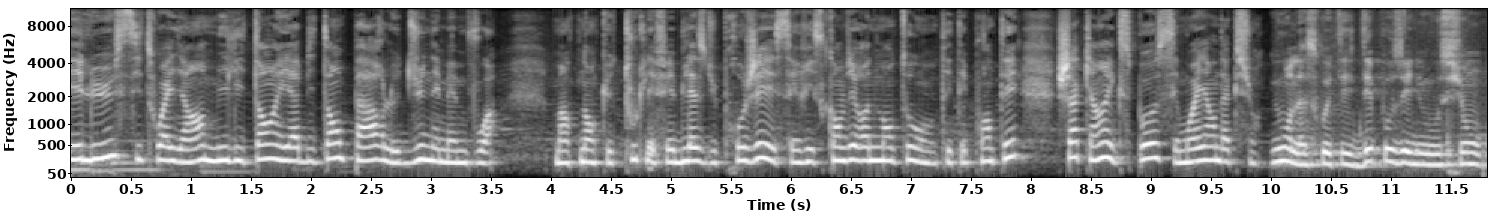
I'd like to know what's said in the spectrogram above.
Élus, citoyens, militants et habitants parlent d'une et même voix. Maintenant que toutes les faiblesses du projet et ses risques environnementaux ont été pointés, chacun expose ses moyens d'action. Nous, on a souhaité déposer une motion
